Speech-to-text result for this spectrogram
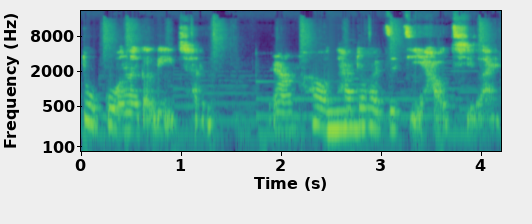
度过那个历程，然后它就会自己好起来。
